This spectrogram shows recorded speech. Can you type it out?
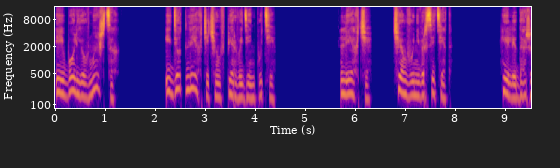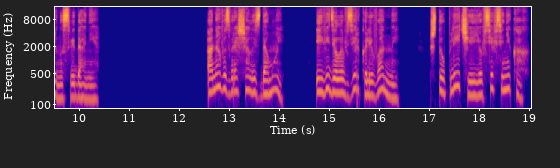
и болью в мышцах, идет легче, чем в первый день пути. Легче, чем в университет. Или даже на свидание. Она возвращалась домой и видела в зеркале ванной, что плечи ее все в синяках,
